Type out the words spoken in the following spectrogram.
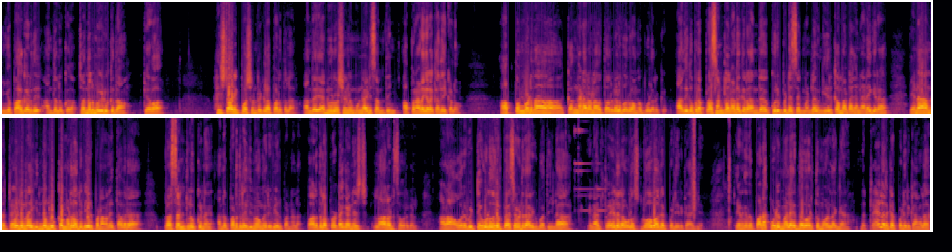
நீங்கள் பார்க்கறது அந்த லுக்கு தான். சந்திரமுகி லுக்கு தான். ஓகேவா ஹிஸ்டாரிக் போர்ஷன் இருக்குல்ல படத்தில். அந்த இரநூறு வருஷங்களுக்கு முன்னாடி சம்திங் அப்போ நடக்கிற கதைக்களம். அப்போ மட்டும் தான் கங்கனா ரணாவத் அவர்கள் வருவாங்க போல இருக்கு. அதுக்கப்புறம் ப்ரெசென்ட்டில் நடக்கிற அந்த குறிப்பிட்ட செக்மெண்ட்டில் இவங்க இருக்க மாட்டாங்கன்னு நினைக்கிறேன். ஏன்னா அந்த ட்ரெயிலரில் இந்த லுக்கை மட்டும் தான் ரிவியல் பண்ணாங்களே தவிர ப்ரெசென்ட் லுக்குன்னு அந்த படத்தில் எதுவுமே அவங்க ரிவியல் பண்ணலை. படத்தில் ப்ரொட்டகனிஸ்ட் லாரன்ஸ் அவர்கள். ஆனால் அவரை விட்டு இவ்வளோ தூரம் பேச வேண்டியதாக இருக்குது பார்த்தீங்களா ஏன்னா ட்ரெய்லர் அவ்வளோ ஸ்லோவாக கட் பண்ணியிருக்காங்க. எனக்கு அந்த படக்கூட மேலே எந்த வருத்தமும் இல்லைங்க. அந்த ட்ரெய்லர் கட் பண்ணியிருக்காங்களே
